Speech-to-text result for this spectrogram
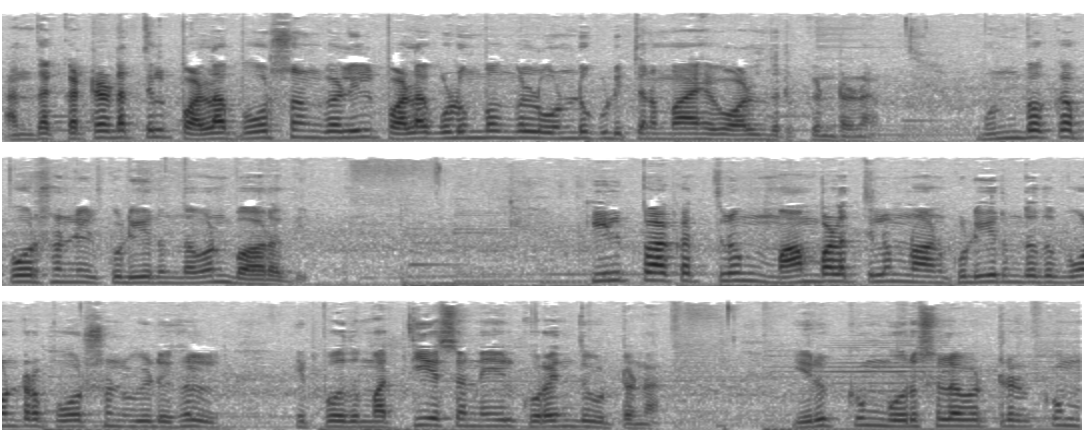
அந்த கட்டடத்தில் பல போர்ஷன்களில் பல குடும்பங்கள் ஒன்று குடித்தனமாக வாழ்ந்திருக்கின்றன. முன்பக்க போர்ஷனில் குடியிருந்தவன் பாரதி. கீழ்ப்பாக்கத்திலும் மாம்பழத்திலும் நான் குடியிருந்தது போன்ற போர்ஷன் வீடுகள் இப்போது மத்திய சென்னையில் குறைந்துவிட்டன. இருக்கும் ஒரு சிலவற்றிற்கும்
